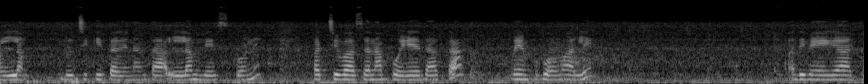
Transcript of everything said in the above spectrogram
అల్లం రుచికి తగినంత అల్లం వేసుకొని పచ్చివాసన పోయేదాకా వేపుకోవాలి. అది వేగాక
